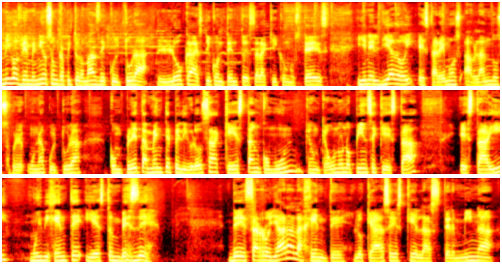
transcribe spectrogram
amigos, bienvenidos a un capítulo más de Cultura Loca. Estoy contento de estar aquí con ustedes y en el día de hoy estaremos hablando sobre una cultura completamente peligrosa que es tan común que aunque uno no piense que está, está ahí muy vigente y esto en vez de desarrollar a la gente lo que hace es que las termina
